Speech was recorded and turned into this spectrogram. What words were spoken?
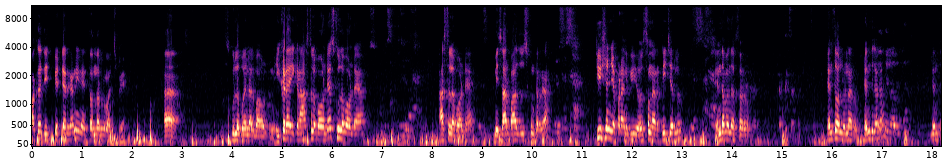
పక్కకు తెచ్చి పెట్టారు కానీ నేను తొందరగా మర్చిపోయాను. స్కూల్లో పోయిన బాగుంటుంది. ఇక్కడ ఇక్కడ హాస్టల్లో బాగుంటాయా? స్కూల్లో బాగుంటాయా? హాస్టల్లో బాగుంటాయా? మీ సార్ బాగా చూసుకుంటారుగా? ట్యూషన్ చెప్పడానికి వస్తున్నారా టీచర్లు? ఎంతమంది వస్తారు? టెన్త్ వాళ్ళు ఉన్నారు. టెన్త్ కదా? టెన్త్.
